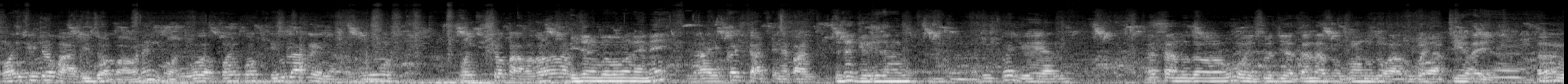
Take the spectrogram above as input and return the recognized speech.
ફોન સ્વિચ ઓફ આવે સ્વિચ ઓફ આવે ને ફોન? ફોન કોક થયું લાગે ને. ફોન સ્વિચ આવે બીજા નંબર નહીં ના એક જ કાર્ડ ને પાંચ. શું જોઈએ તમારું? શું યાર? અત્યારનું તો હોય સોચી અત્યારના છોકરાનું તો સારું કોઈ નક્કી નહીં. હા?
